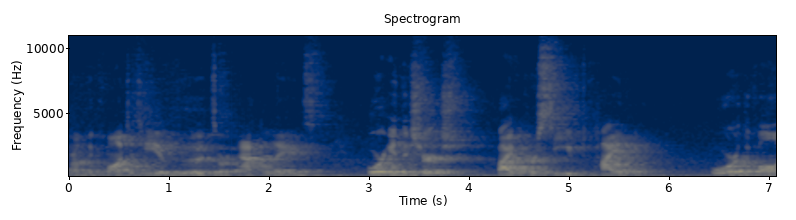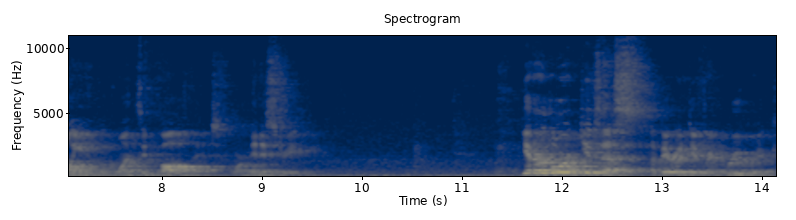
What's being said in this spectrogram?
from the quantity of goods or accolades, or in the church by perceived piety or the volume of one's involvement or ministry. Yet our Lord gives us a very different rubric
